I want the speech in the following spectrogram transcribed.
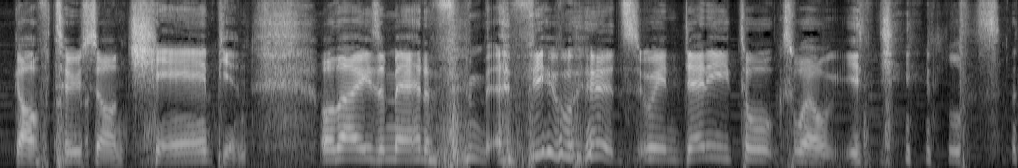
Golf Tucson champion. Although he's a man of a few words, when Danny talks, well, you, you listen.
